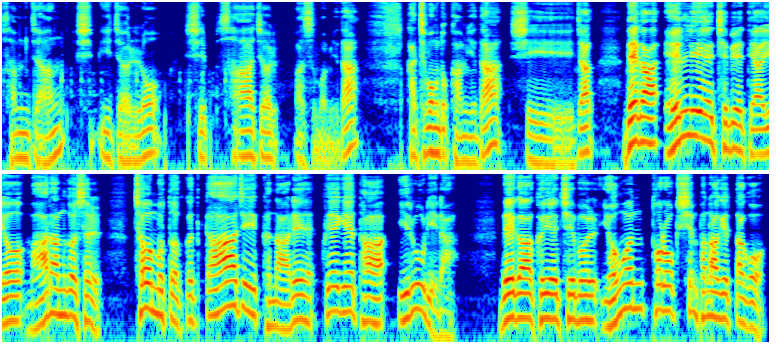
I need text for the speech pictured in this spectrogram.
3장 12절로 14절 말씀 봅니다. 같이 봉독합니다. 시작. 내가 엘리의 집에 대하여 말한 것을 처음부터 끝까지 그날에 그에게 다 이루리라. 내가 그의 집을 영원토록 심판하겠다고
